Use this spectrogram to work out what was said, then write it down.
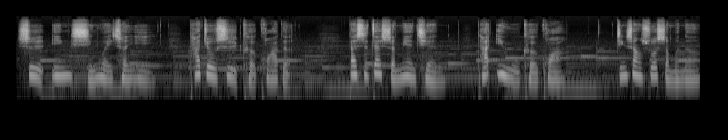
是因行为称义。他就是可夸的，但是在神面前，他一无可夸。经上说什么呢？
